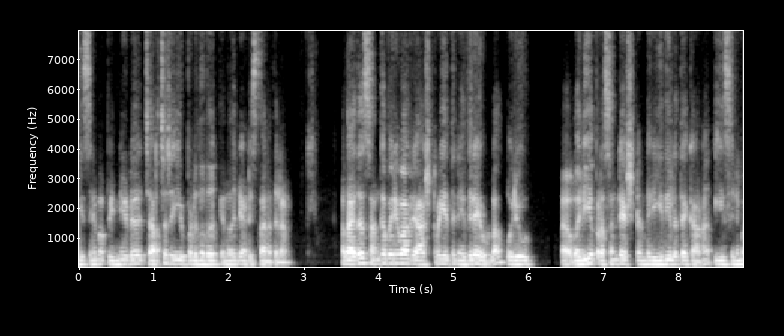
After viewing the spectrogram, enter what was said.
ഈ സിനിമ പിന്നീട് ചർച്ച ചെയ്യപ്പെടുന്നത് എന്നതിന്റെ അടിസ്ഥാനത്തിലാണ്. അതായത് സംഘപരിവാർ രാഷ്ട്രീയത്തിനെതിരെയുള്ള ഒരു വലിയ പ്രസന്റേഷൻ എന്ന രീതിയിലത്തേക്കാണ് ഈ സിനിമ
